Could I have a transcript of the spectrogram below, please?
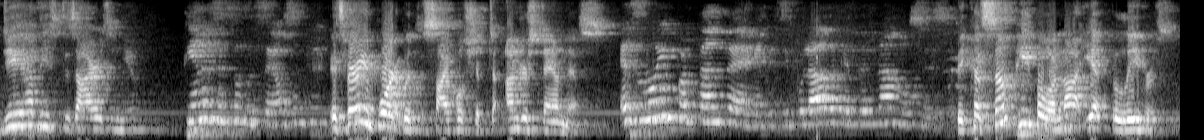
Do you have these desires in you? ¿Tienes estos deseos en ti? It's very important with discipleship to understand this. Es muy importante en el discipulado que entendamos eso. Because some people are not yet believers,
